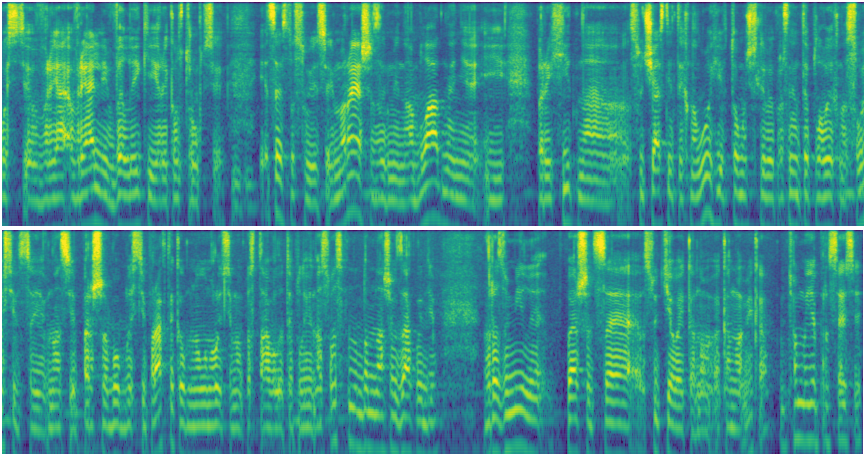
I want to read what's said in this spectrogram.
пост- в, реальній великій реконструкції. І це стосується і мереж, і заміни обладнання, і перехід на сучасні технології, в тому числі використання теплових насосів. Це в нас є перша в області практика. В минулому році ми поставили теплові насоси на дом наших закладів. Зрозуміли, перше, це суттєва економ- економіка в цьому є процесі,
